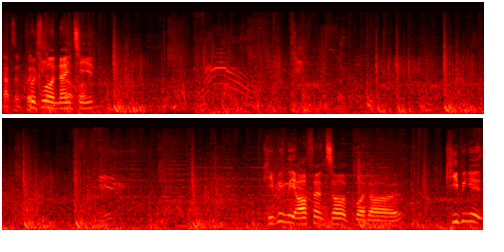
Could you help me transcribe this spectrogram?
Got some quick. Quick flow in stuff. Keeping the offense up, but uh, keeping it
